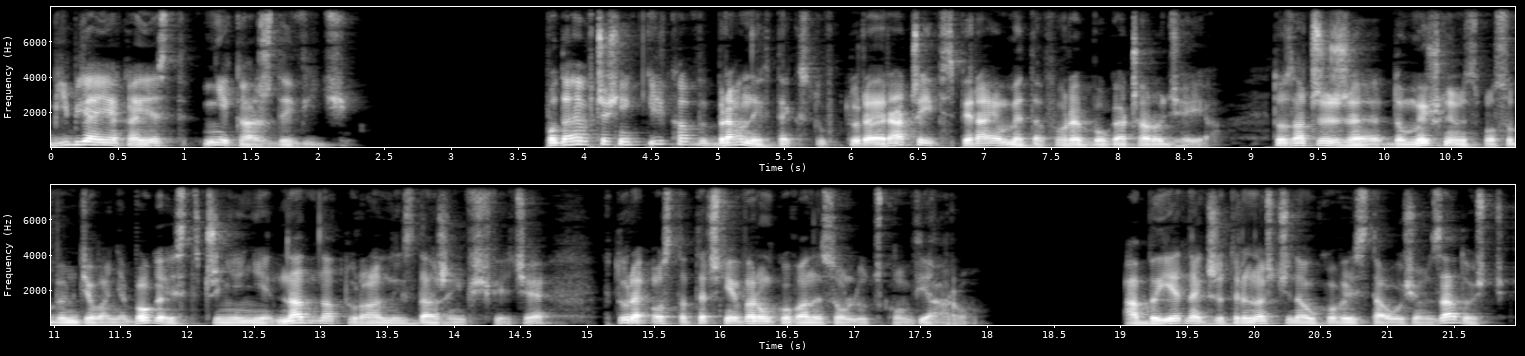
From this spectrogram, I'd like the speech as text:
Biblia jaka jest, nie każdy widzi. Podałem wcześniej kilka wybranych tekstów, które raczej wspierają metaforę Boga czarodzieja. To znaczy, że domyślnym sposobem działania Boga jest czynienie nadnaturalnych zdarzeń w świecie, które ostatecznie warunkowane są ludzką wiarą. Aby jednak rzetelności naukowej stało się zadość,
